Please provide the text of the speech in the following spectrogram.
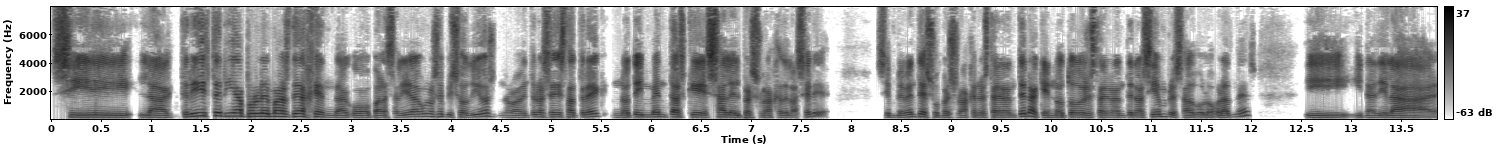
Si la actriz tenía problemas de agenda como para salir a algunos episodios, normalmente en una serie de Star Trek no te inventas que sale el personaje de la serie. Simplemente su personaje no está en antena, que no todos están en antena siempre, salvo los grandes, y, nadie, la,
